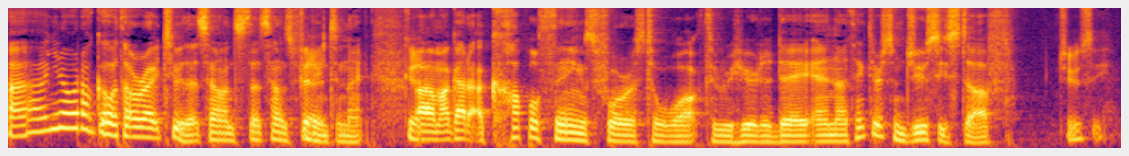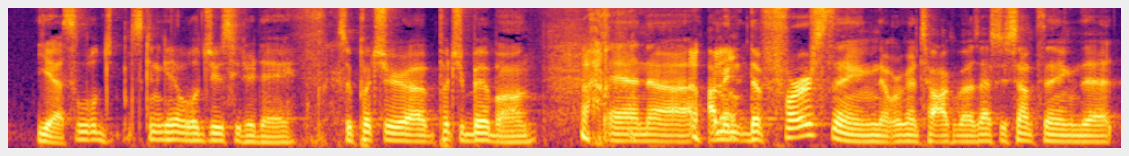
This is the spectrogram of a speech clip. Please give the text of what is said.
Uh, you know what? I'll go with all right too. That sounds that sounds fitting Good. tonight. Good. Um, I got a couple things for us to walk through here today, and I think there's some juicy stuff. Juicy. Yeah, it's a little. It's gonna get a little juicy today. So put your uh, put your bib on. And uh, I mean, the first thing that we're gonna talk about is actually something that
